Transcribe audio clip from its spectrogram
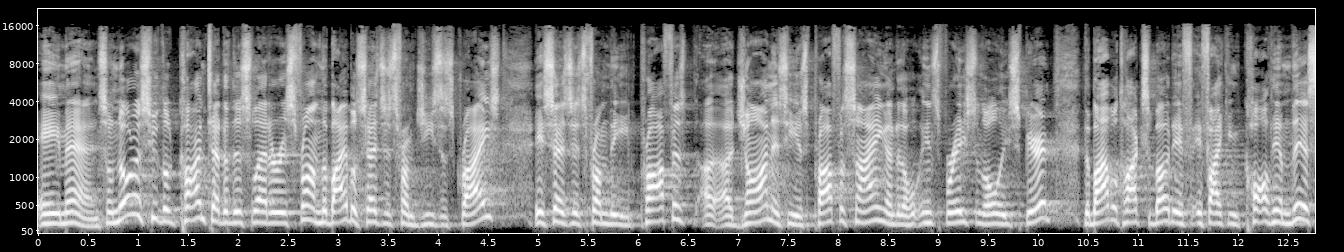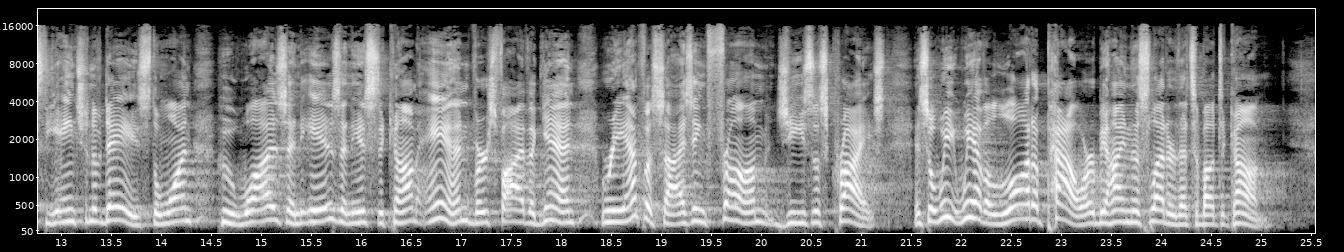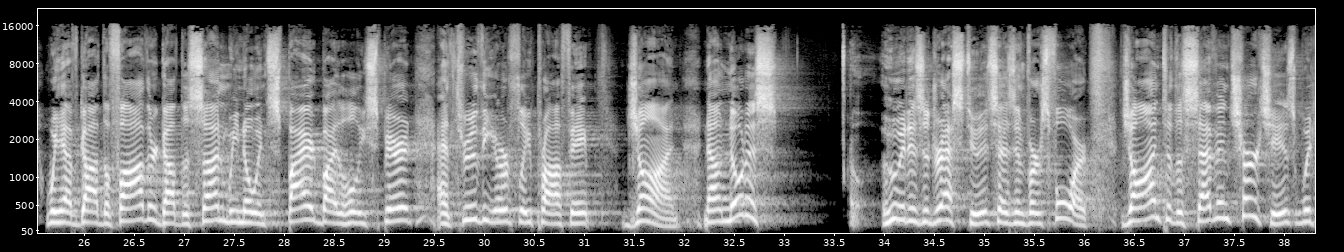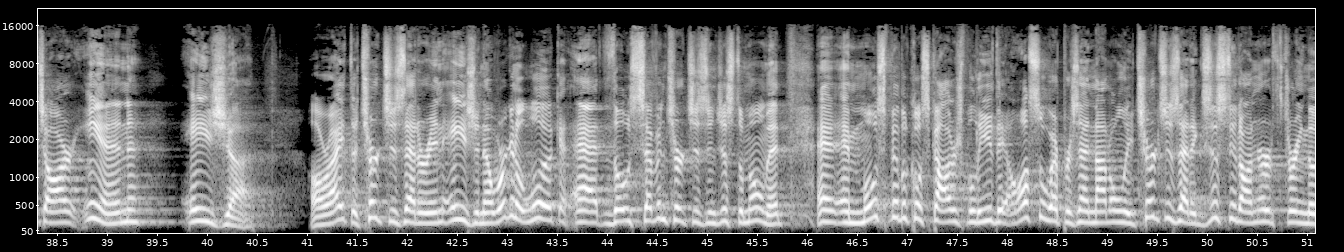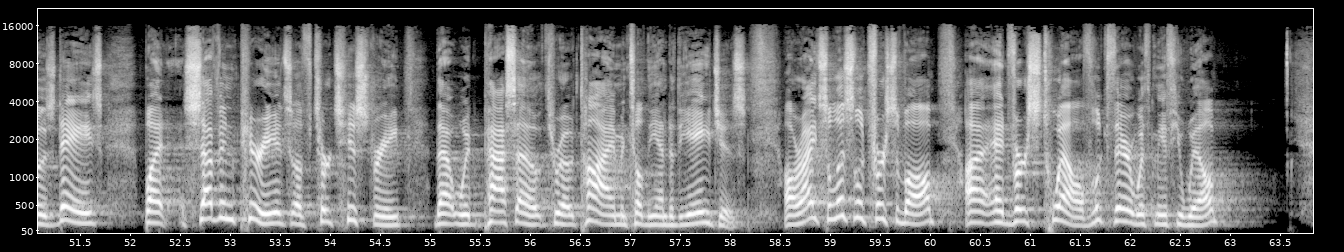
Amen. So notice who the content of this letter is from. The Bible says it's from Jesus Christ. It says it's from the prophet uh, uh, John as he is prophesying under the inspiration of the Holy Spirit. The Bible talks about, if, if I can call him this, the Ancient of Days, the one who was and is and is to come. And verse 5 again, reemphasizing from Jesus Christ. And so we, we have a lot of power behind this letter that's about to come. We have God the Father, God the Son, we know inspired by the Holy Spirit, and through the earthly prophet John. Now, notice who it is addressed to. It says in verse 4 John to the seven churches which are in Asia. All right, the churches that are in Asia. Now, we're going to look at those seven churches in just a moment. And, and, most biblical scholars believe they also represent not only churches that existed on earth during those days, but seven periods of church history that would pass out throughout time until the end of the ages. All right, so let's look first of all uh, at verse 12. Look there with me, if you will.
